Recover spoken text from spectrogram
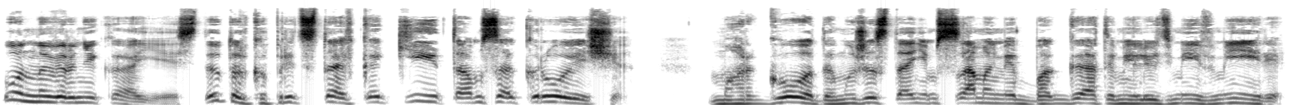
Он наверняка есть. Ты только представь, какие там сокровища. Марго, да мы же станем самыми богатыми людьми в мире.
